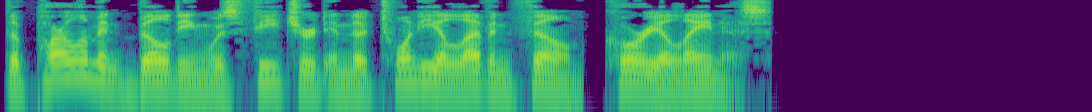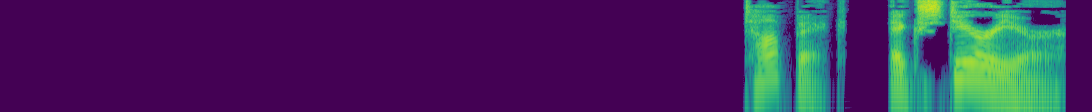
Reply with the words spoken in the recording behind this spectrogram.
The Parliament building was featured in the 2011 film, Coriolanus. Exterior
